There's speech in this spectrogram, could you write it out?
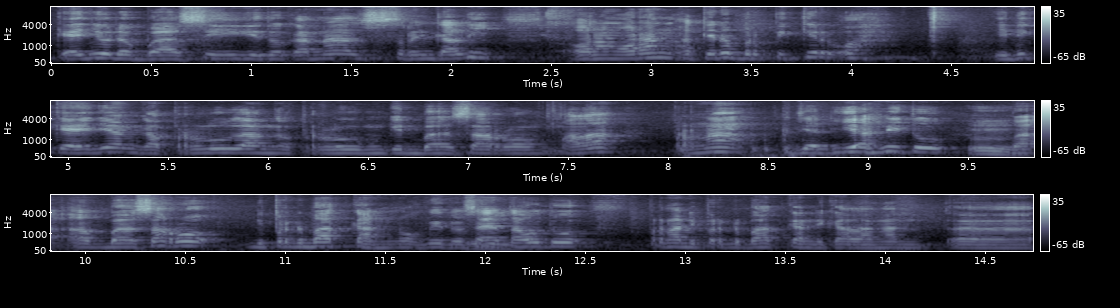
kayaknya udah basi gitu karena sering kali orang-orang akhirnya berpikir, wah, ini kayaknya nggak perlu lah, nggak perlu mungkin bahasa roh. Malah pernah kejadian itu eh, bahasa roh diperdebatkan waktu itu saya tahu tuh pernah diperdebatkan di kalangan eh,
